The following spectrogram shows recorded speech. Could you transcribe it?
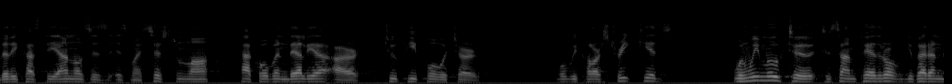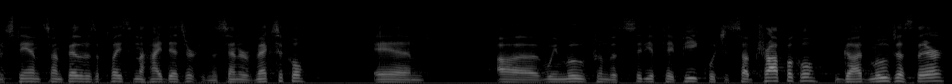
Lily Castellanos is, is my sister-in-law. Jacob and Delia are two people which are what we call our street kids. When we moved to, to San Pedro, you've got to understand San Pedro is a place in the high desert in the center of Mexico. And uh, we moved from the city of Tepic, which is subtropical. God moved us there,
